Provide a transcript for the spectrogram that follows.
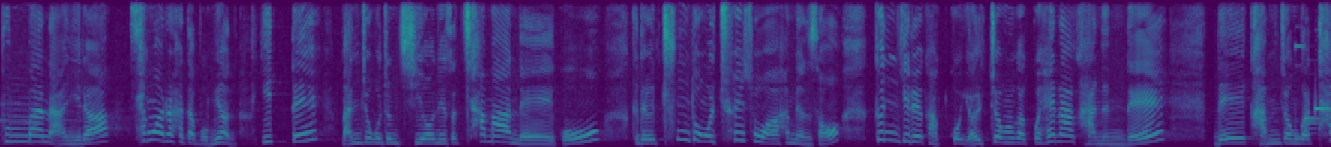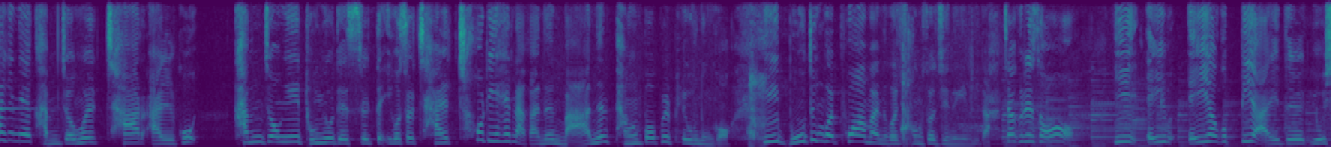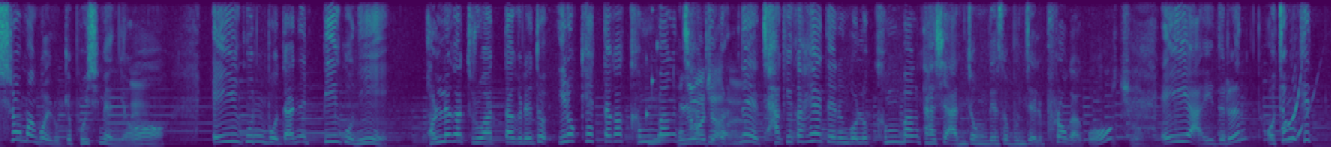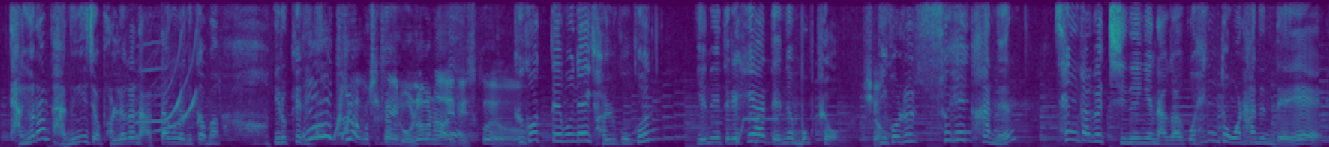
공부뿐만 아니라 생활을 하다 보면 이때 만족을 좀 지연해서 참아내고 그다음에 충동을 최소화하면서 끈기를 갖고 열정을 갖고 해나가는데 내 감정과 타인의 감정을 잘 알고 감정이 동요됐을 때 이것을 잘 처리해 나가는 많은 방법을 배우는 거. 이 모든 걸 포함하는 것이 정서지능입니다. 자, 그래서 이 A, A하고 B 아이들 요 실험한 걸 이렇게 보시면요. A군보다는 B군이 벌레가 들어왔다 그래도 이렇게 했다가 금방 자기가 않아요. 네, 자기가 해야 되는 걸로 금방 다시 안정돼서 문제를 풀어가고 그렇죠. A 아이들은 어쩌면 이렇게 당연한 반응이죠. 벌레가 나왔다 그러니까 막 이렇게 되고 어떻게 하고 책상 위로 올라가는 아이도 있을 거예요. 그것 때문에 결국은 얘네들이 해야 되는 목표 시험. 이거를 수행하는 생각을 진행해 나가고 행동을 하는 데에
